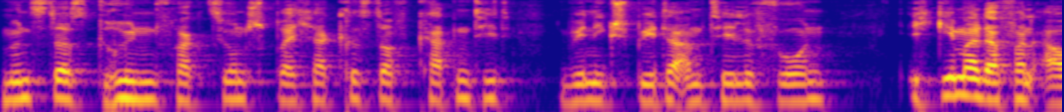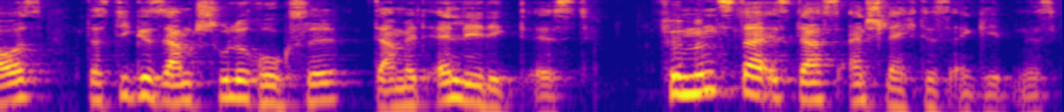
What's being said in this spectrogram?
Münsters Grünen Fraktionssprecher Christoph Kattentit wenig später am Telefon, ich gehe mal davon aus, dass die Gesamtschule Ruxel damit erledigt ist. Für Münster ist das ein schlechtes Ergebnis.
